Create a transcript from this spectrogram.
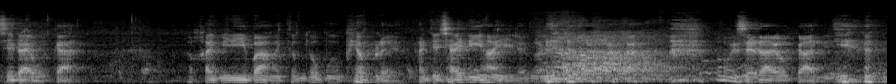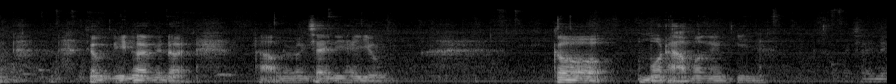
เสียดายโอกาสถ้าใครมีนี้บ้างจงยกมือเพียบเลย ท่านจะใช้นี้ให้แล้วก็เลยโอ้ยเสียดายโอกาสนี้โชคดีน้อยไปหน่อยถามเราต้องใช้นี้ให้อยู่ ก็หมอถามว่าไงเมื่อกี้นะ ใช้ใน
